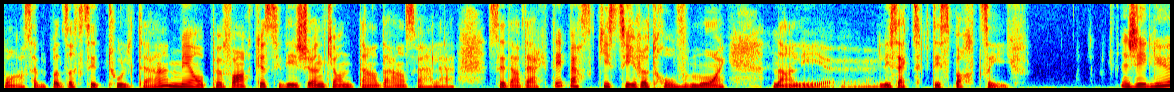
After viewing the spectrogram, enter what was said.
voir. Ça ne veut pas dire que c'est tout le temps, mais on peut voir que c'est des jeunes qui ont une tendance vers la sédentarité parce qu'ils s'y retrouvent moins dans les, les activités sportives. J'ai lu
